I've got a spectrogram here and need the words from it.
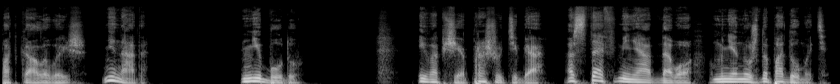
подкалываешь. Не надо». «Не буду». «И вообще, прошу тебя, оставь меня одного, мне нужно подумать».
